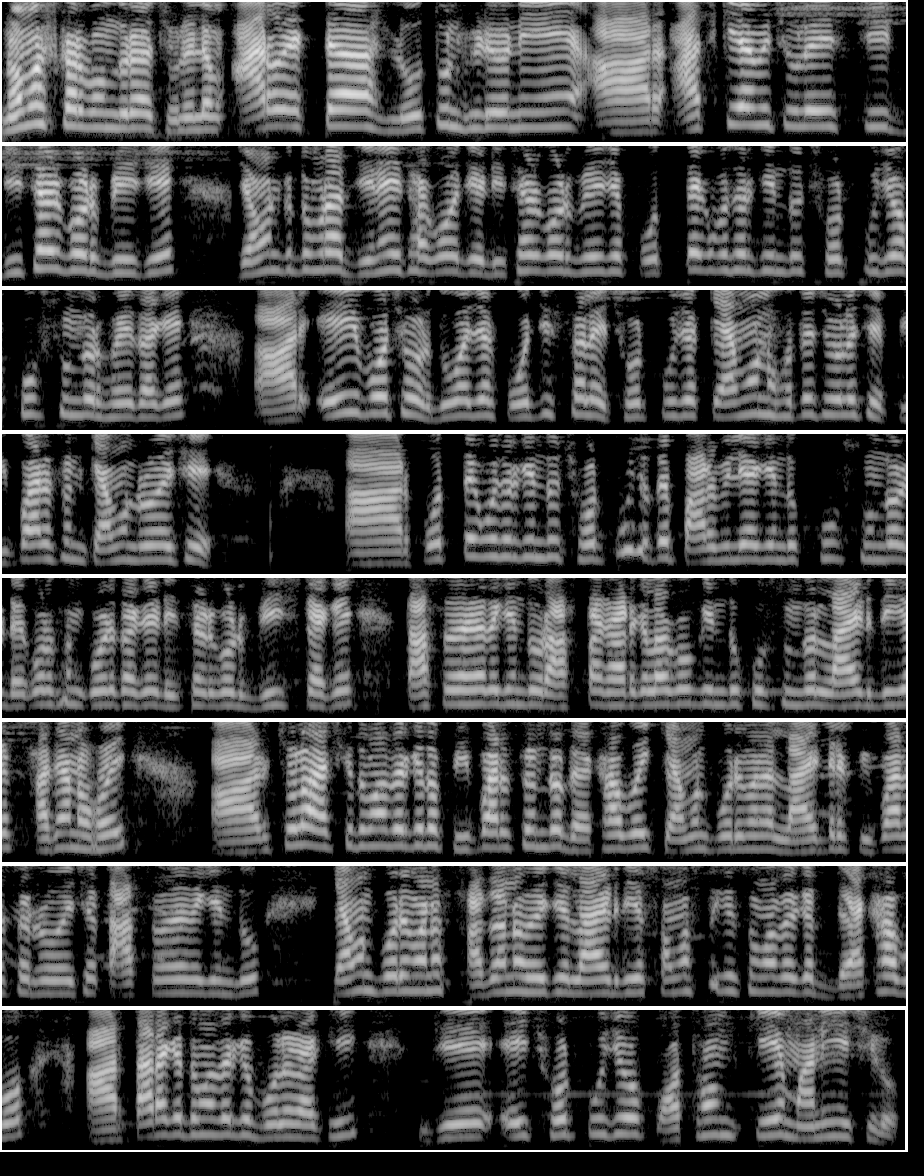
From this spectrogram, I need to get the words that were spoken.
নমস্কার বন্ধুরা, চলে এলাম আরও একটা নতুন ভিডিও নিয়ে। আর আজকে আমি চলে এসেছি ডিসারগড় ব্রিজে যেমন কি তোমরা জেনেই থাকো যে ডিসারগড় ব্রিজে প্রত্যেক বছর কিন্তু ছট পুজো খুব সুন্দর হয়ে থাকে। আর এই বছর দু হাজার পঁচিশ সালে ছট পুজো কেমন হতে চলেছে প্রিপারেশন কেমন রয়েছে আর প্রত্যেক বছর কিন্তু ছট পুজোতে পারবিলিয়া কিন্তু খুব সুন্দর ডেকোরেশন করে থাকে ডিসারগড় ব্রিজটাকে তার সাথে সাথে কিন্তু রাস্তাঘাটগুলোকেও কিন্তু খুব সুন্দর লাইট দিয়ে সাজানো হয়। আর চলো আজকে তোমাদেরকে তো প্রিপারেশন তো দেখাবোই, কেমন পরিমাণে লাইটের প্রিপারেশন রয়েছে, তার সাথে সাথে কিন্তু কেমন পরিমাণে সাজানো হয়েছে লাইট দিয়ে, সমস্ত কিছু তোমাদেরকে দেখাবো। আর তার আগে তোমাদেরকে বলে রাখি যে, এই ছট পুজো প্রথম কে মানিয়েছিল?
